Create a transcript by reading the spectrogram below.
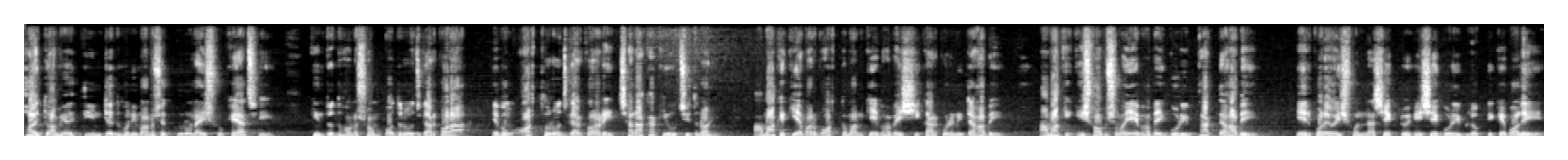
হয়তো আমি ওই তিনটে ধনী মানুষের তুলনায় সুখে আছি, কিন্তু ধনসম্পদ রোজগার করা এবং অর্থ রোজগার করার ইচ্ছা রাখা কি উচিত নয়? আমাকে কি আমার বর্তমানকে এভাবেই স্বীকার করে নিতে হবে? আমাকে কি সবসময় এভাবেই গরিব থাকতে হবে? এরপরে ওই সন্ন্যাসী একটু হেসে গরিব লোকটিকে বলে,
